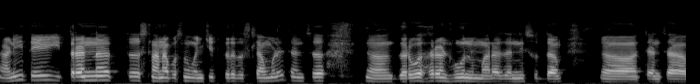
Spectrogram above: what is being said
आणि ते इतरांना स्थानापासून स्नानापासून वंचित करत असल्यामुळे त्यांचं गर्वहरण होऊन महाराजांनी सुद्धा त्यांचा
